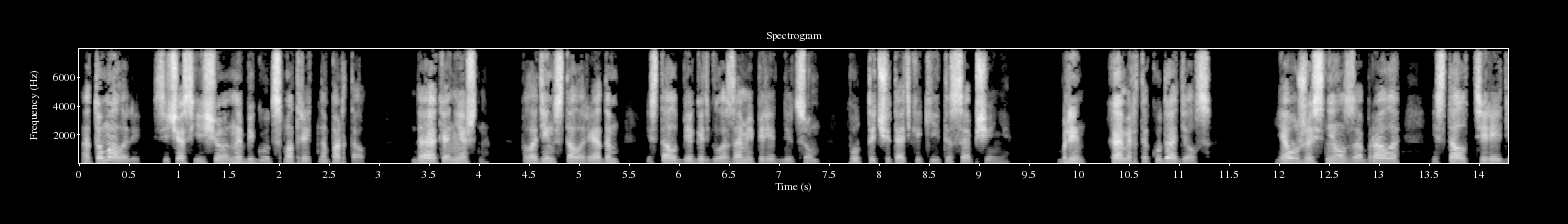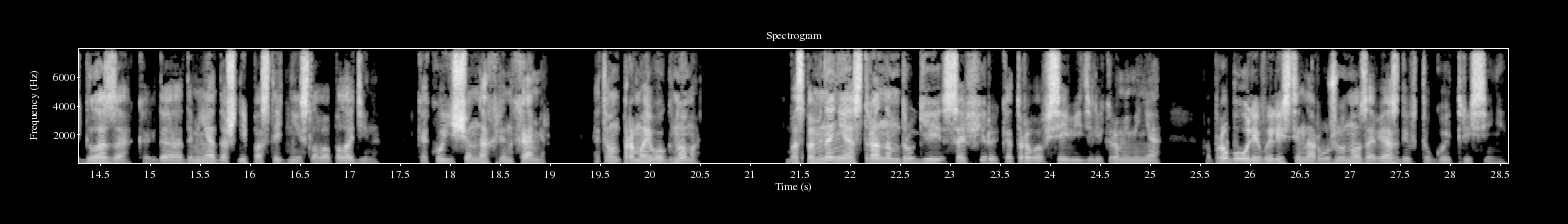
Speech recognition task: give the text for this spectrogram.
А то, мало ли, сейчас еще набегут смотреть на портал. Да, конечно. Паладин встал рядом и стал бегать глазами перед лицом, будто читать какие-то сообщения. Блин, Хаммер-то куда делся? Я уже снял забрало и стал тереть глаза, когда до меня дошли последние слова паладина. Какой еще нахрен Хаммер? Это он про моего гнома? Воспоминания о странном друге Сафиры, которого все видели, кроме меня, попробовали вылезти наружу, но завязли в тугой трясине.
